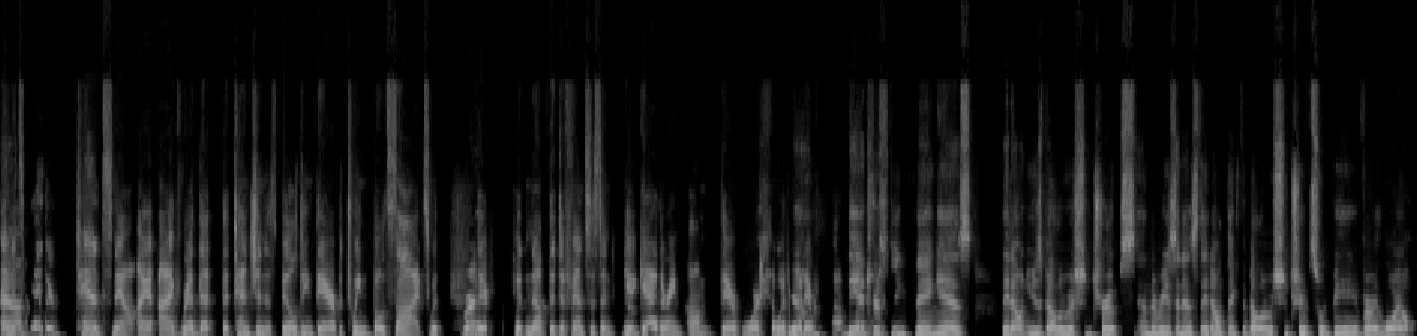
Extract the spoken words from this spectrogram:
and, and, it's rather tense now. I I've read that the tension is building there between both sides with right. their putting up the defenses and yeah. gathering um their war whatever. Yeah. Um, the interesting thing is they don't use Belarusian troops. And the reason is they don't think the Belarusian troops would be very loyal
